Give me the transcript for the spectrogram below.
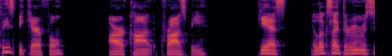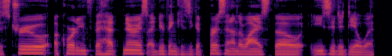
Please be careful. R. Crosby. P.S. It looks like the rumors is true. According to the head nurse, I do think he's a good person. Otherwise, though, easy to deal with.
